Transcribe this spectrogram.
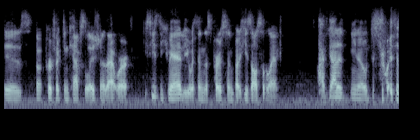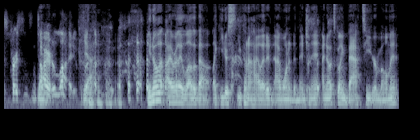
is a perfect encapsulation of that where he sees the humanity within this person but he's also like i've got to you know destroy this person's entire life Yeah. You know what I really love about like you just you kind of highlighted and I wanted to mention it. I know it's going back to your moment,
